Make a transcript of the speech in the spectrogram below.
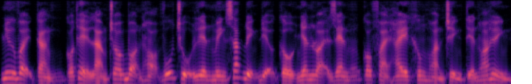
như vậy càng có thể làm cho bọn họ vũ trụ liên minh xác định địa cầu nhân loại gen có phải hay không hoàn chỉnh tiến hóa hình.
